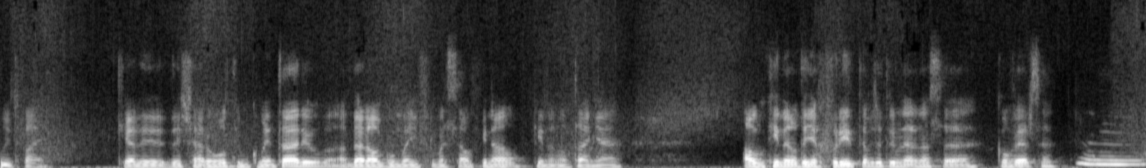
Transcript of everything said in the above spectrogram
Muito bem. Quer deixar um último comentário, dar alguma informação final que ainda não tenha algo que ainda não tenha referido? Estamos a terminar a nossa conversa. Hum,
